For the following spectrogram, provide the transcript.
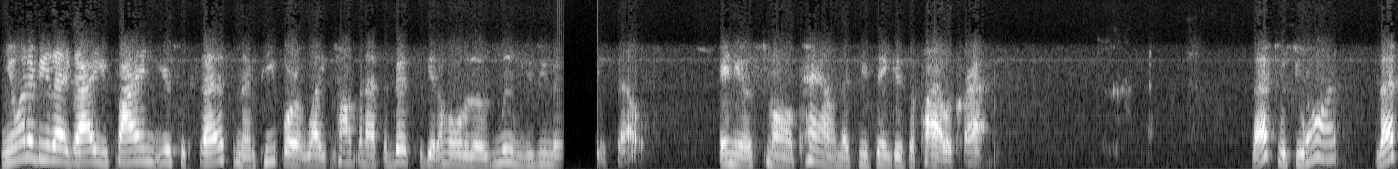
You want to be that guy. You find your success, and then people are like chomping at the bit to get a hold of those movies you made yourself in your small town that you think is a pile of crap. That's what you want. That's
